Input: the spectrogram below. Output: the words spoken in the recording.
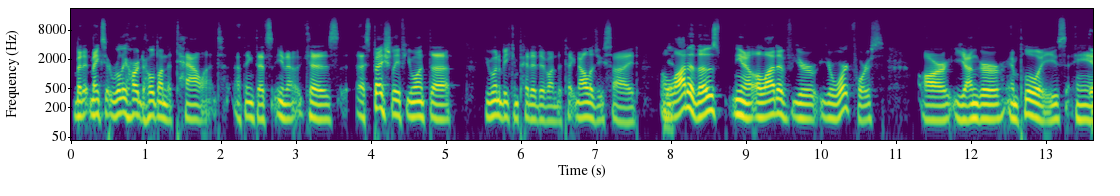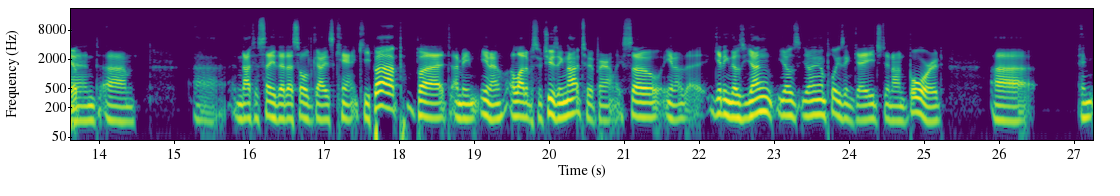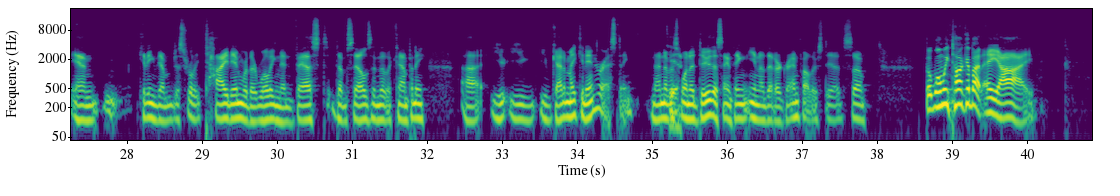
but it makes it really hard to hold on to talent. I think that's you know because especially if you want the if you want to be competitive on the technology side, a yeah. lot of those you know a lot of your your workforce are younger employees and. Yep. Um, uh, not to say that us old guys can't keep up, but I mean, you know, a lot of us are choosing not to apparently. So, you know, the, getting those young those young employees engaged and on board, uh, and and getting them just really tied in where they're willing to invest themselves into the company. Uh, you you you've got to make it interesting. None of yeah. us want to do the same thing you know that our grandfathers did. So, but when we talk about AI,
